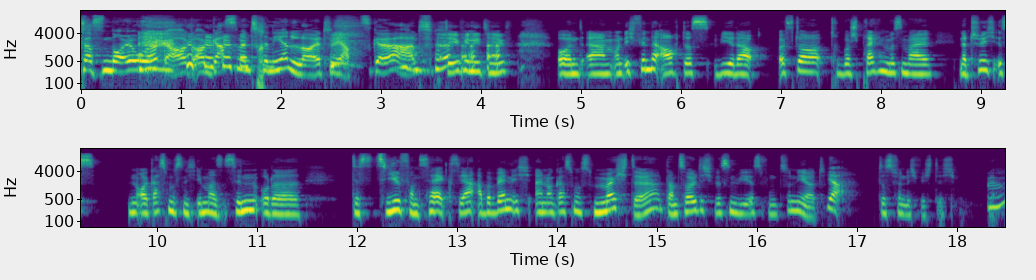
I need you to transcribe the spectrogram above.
Das neue Workout, Orgasmen trainieren, Leute, ihr habt's gehört. Definitiv. Und, ähm, und ich finde auch, dass wir da öfter drüber sprechen müssen, weil natürlich ist ein Orgasmus nicht immer Sinn oder das Ziel von Sex, ja. Aber wenn ich einen Orgasmus möchte, dann sollte ich wissen, wie es funktioniert. Ja. Das finde ich wichtig. Mhm,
